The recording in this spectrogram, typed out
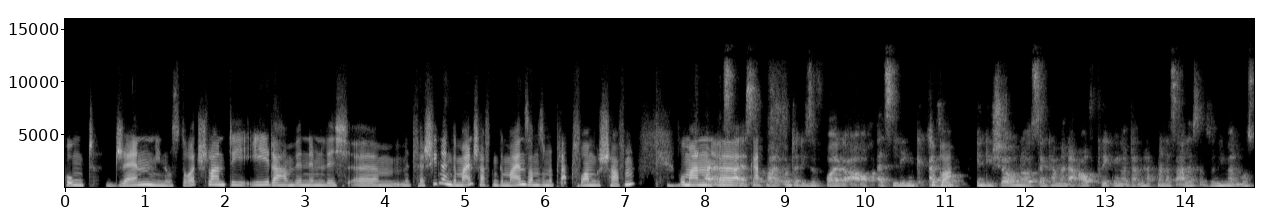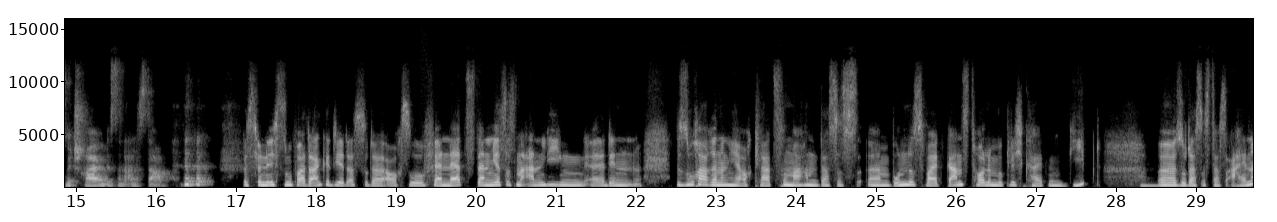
lernorte.gen-deutschland.de. Da haben wir nämlich ähm, mit verschiedenen Gemeinschaften gemeinsam so eine Plattform geschaffen, wo mhm. man... Ich das äh, alles nochmal unter diese Folge auch als Link. Super. Also in die Show Notes, dann kann man darauf klicken und dann hat man das alles. Also niemand muss mitschreiben, ist dann alles da. das finde ich super. Danke dir, dass du da auch so vernetzt. Denn mir ist es ein Anliegen, äh, den Besucherinnen hier auch klarzumachen, dass es ähm, bundesweit ganz tolle Möglichkeiten gibt. Mhm. Äh, so, das ist das eine.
